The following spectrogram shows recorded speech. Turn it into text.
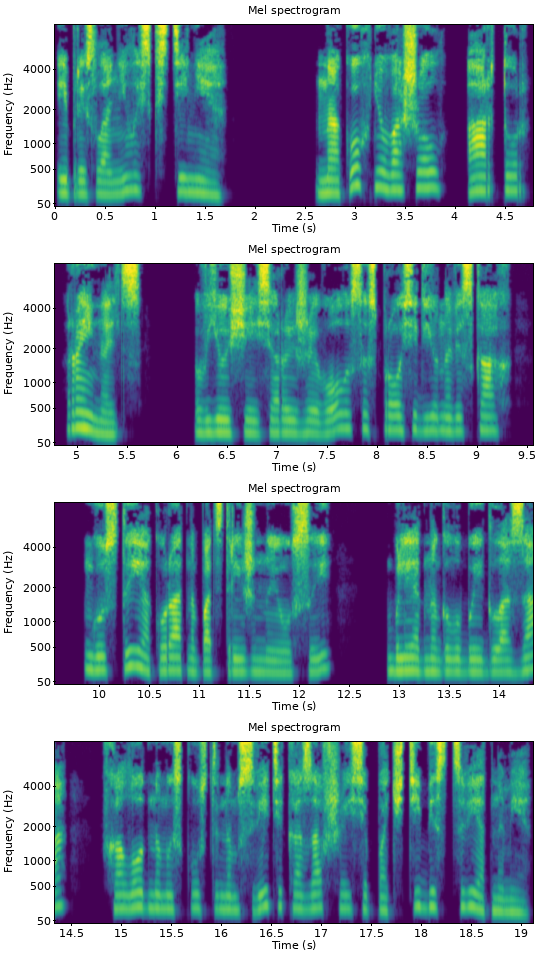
и прислонилась к стене. На кухню вошел Артур Рейнольдс. Вьющиеся рыжие волосы с проседью на висках, густые, аккуратно подстриженные усы, бледно-голубые глаза в холодном искусственном свете, казавшиеся почти бесцветными.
